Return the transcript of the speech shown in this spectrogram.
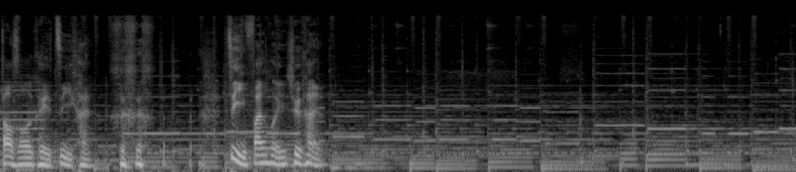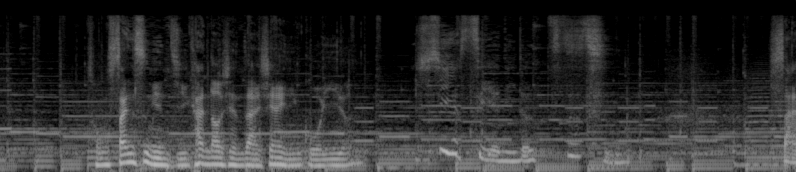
到时候可以自己看，呵 呵自己翻回去看。从三四年级看到现在，现在已经国一了，谢谢你的支持。三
